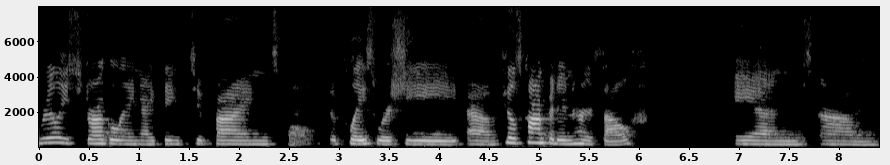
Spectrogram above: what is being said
really struggling, I think, to find the place where she um, feels confident in herself and um,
